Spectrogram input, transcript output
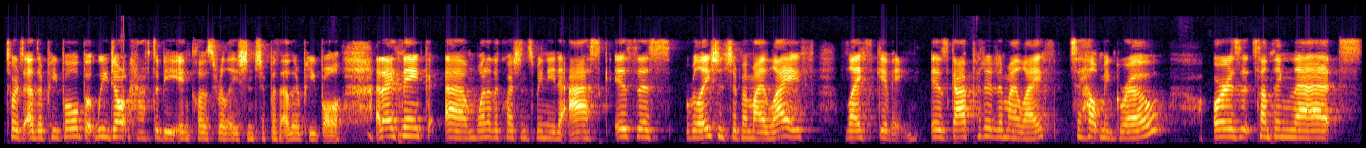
towards other people but we don't have to be in close relationship with other people. And i think um, one of the questions we need to ask is this relationship in my life life-giving? Is god put it in my life to help me grow or is it something that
